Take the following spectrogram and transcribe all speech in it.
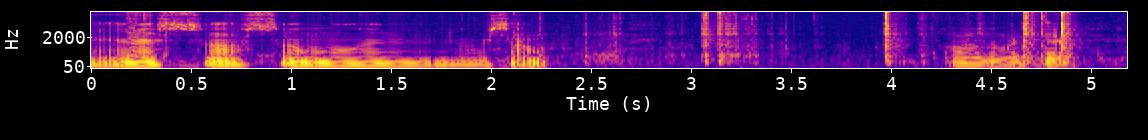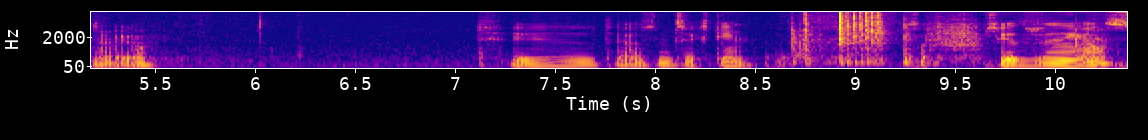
And I saw someone, or some, one of them right there. There we go. 2016. So, see if there's anything else.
